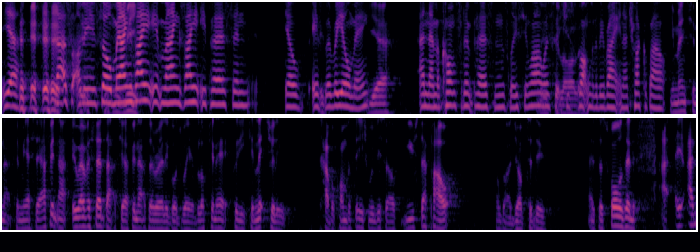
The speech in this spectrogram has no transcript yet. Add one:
Yeah. That's what I mean. So my is me. anxiety, my anxiety person, you know, is the real me, Yeah, and then my confident person's Lucy Lawless, Lucy which is what I'm going to be writing a track about. you mentioned that to me yesterday. I think that whoever said that to you, I think that's a really good way of looking at it because you can literally have a conversation with yourself. You step out, I've got a job to do. And so suppose, and, I, I, and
